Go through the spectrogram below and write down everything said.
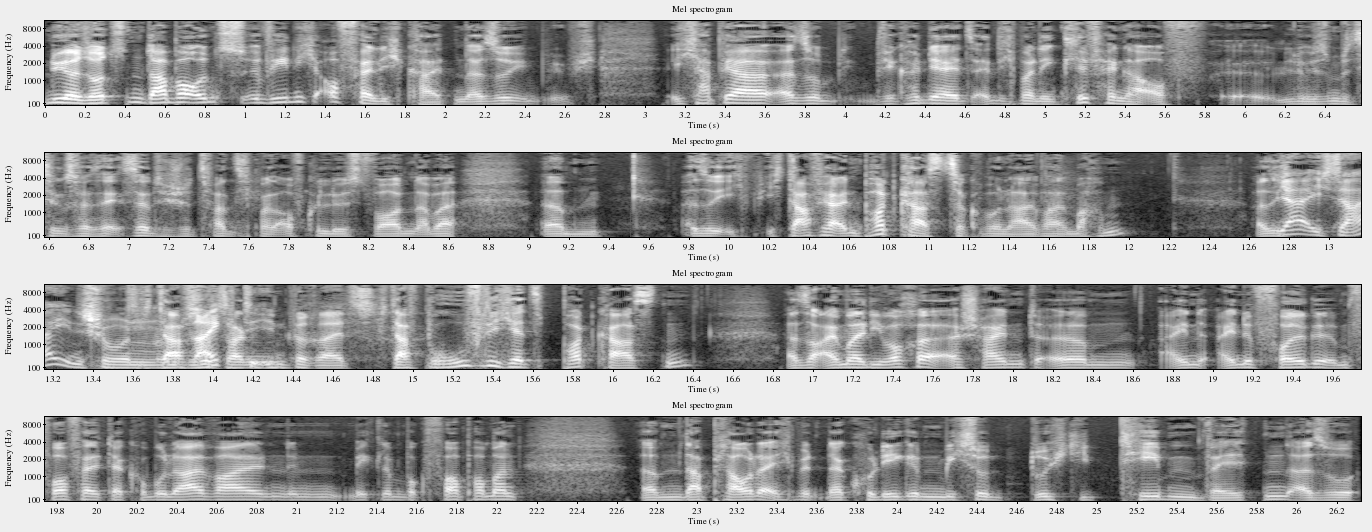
Nö, ansonsten da bei uns wenig Auffälligkeiten. Also ich, ich habe ja, also wir können ja jetzt endlich mal den Cliffhanger auflösen, beziehungsweise er ist natürlich schon 20 Mal aufgelöst worden, aber ähm, also ich, ich darf ja einen Podcast zur Kommunalwahl machen. Also ja, ich, ich sah ihn schon ich darf likte ihn bereits. Ich darf beruflich jetzt podcasten. Also einmal die Woche erscheint ähm, ein, eine Folge im Vorfeld der Kommunalwahlen in Mecklenburg-Vorpommern. Ähm, da plaudere ich mit einer Kollegin mich so durch die Themenwelten, also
